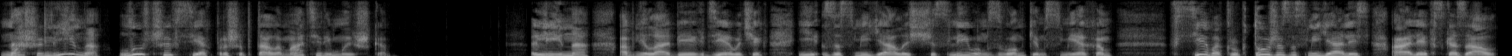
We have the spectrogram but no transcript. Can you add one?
наша Лина лучше всех!» — прошептала матери мышка. Лина обняла обеих девочек и засмеялась счастливым звонким смехом. Все вокруг тоже засмеялись, а Олег сказал,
